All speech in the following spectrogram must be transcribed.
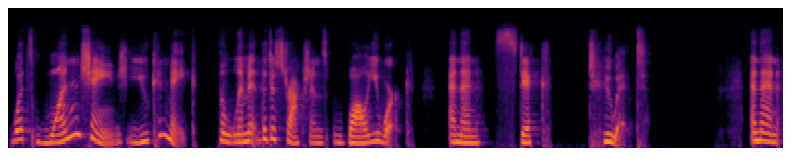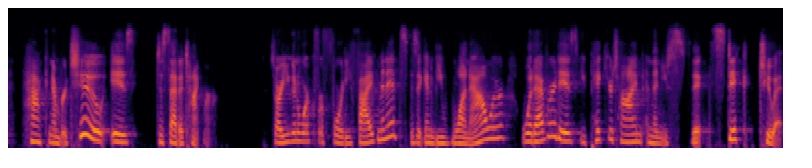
what's one change you can make to limit the distractions while you work and then stick to it. And then hack number two is to set a timer. So, are you going to work for 45 minutes? Is it going to be one hour? Whatever it is, you pick your time and then you stick, stick to it.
